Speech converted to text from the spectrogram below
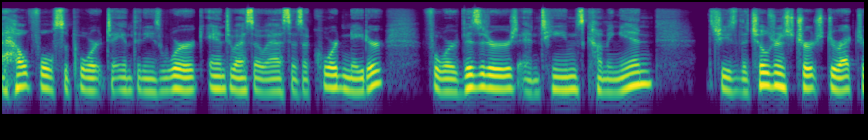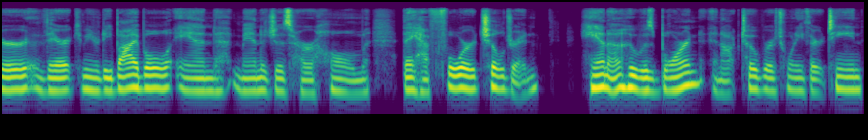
a helpful support to Anthony's work and to SOS as a coordinator for visitors and teams coming in. She's the children's church director there at Community Bible and manages her home. They have four children. Hannah, who was born in October of 2013,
